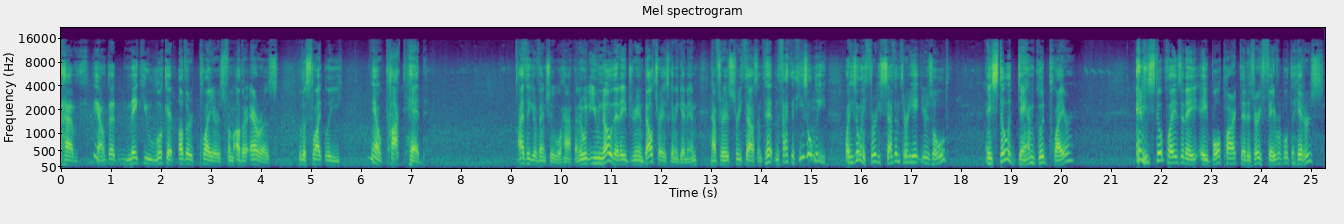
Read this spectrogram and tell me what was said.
have, you know, that make you look at other players from other eras with a slightly, you know, cocked head. I think it eventually will happen. And you know that Adrian Beltre is going to get in after his 3,000th hit. And the fact that he's only, what, he's only 37, 38 years old? And he's still a damn good player? And he still plays in a, a ballpark that is very favorable to hitters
